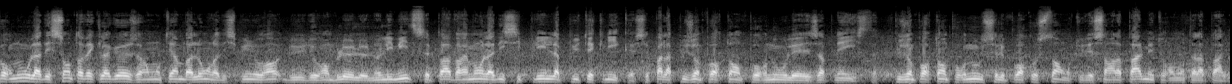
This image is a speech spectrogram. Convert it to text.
Pour nous, la descente avec la gueuse, remonter un ballon, la discipline du, Grand Bleu, le, nos limites, c'est pas vraiment la discipline la plus technique. C'est pas la plus importante pour nous, les apnéistes. Le plus important pour nous, c'est le poids constant. Tu descends à la palme et tu remontes à la palme.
